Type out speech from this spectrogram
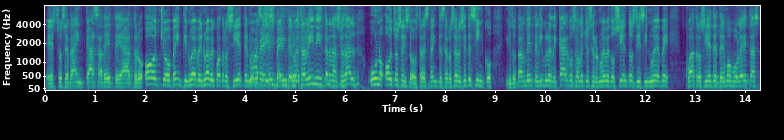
Esto será en Casa de Teatro 829-947-9620. Nuestra línea internacional 1862-320-0075 y totalmente libre de cargos al 809-219-47. Tenemos boletas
